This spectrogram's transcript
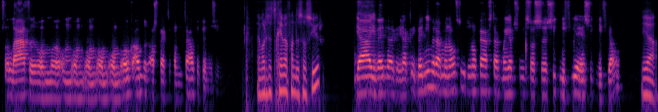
verlaten om, om, om, om, om, om ook andere aspecten van die taal te kunnen zien. En wat is het schema van de Saussure? Ja, je weet, ja, ik weet niet meer uit mijn hoofd hoe het in elkaar staat, maar je hebt zoiets als uh, signifier en signifiant. Ja.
